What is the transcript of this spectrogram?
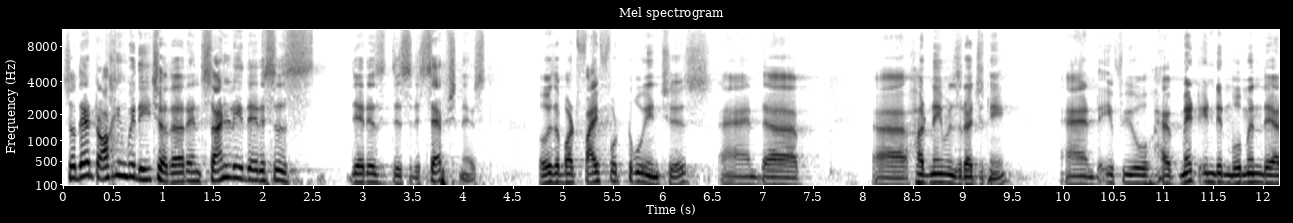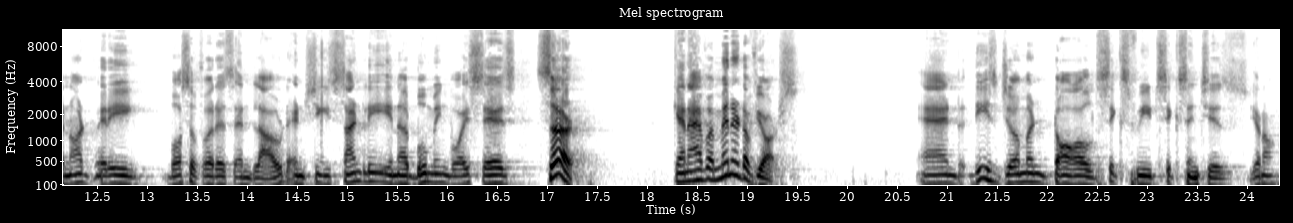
So they're talking with each other, and suddenly there is this, there is this receptionist who is about five foot two inches, and uh, uh, her name is Rajni. And if you have met Indian women, they are not very vociferous and loud. And she suddenly, in her booming voice, says, Sir, can I have a minute of yours? And these German tall, six feet, six inches, you know,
